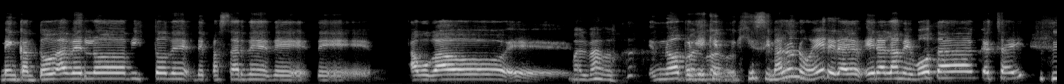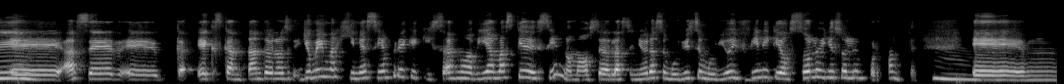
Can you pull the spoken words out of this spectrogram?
Me encantó haberlo visto de, de pasar de, de- de abogado... eh, Malvado. no, porque es que, si malo no era, era, era la mebota, ¿cachai? Sí. eh, a ser eh, ca- ex cantante. no sé. Yo me imaginé siempre que quizás no había más que decir nomás, o sea, la señora se murió y se murió y fin y quedó solo y eso es lo importante. Mm.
